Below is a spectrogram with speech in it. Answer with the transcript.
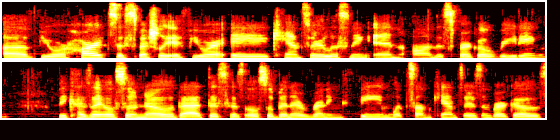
of your hearts, especially if you're a cancer listening in on this Virgo reading, because I also know that this has also been a running theme with some cancers and Virgos,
